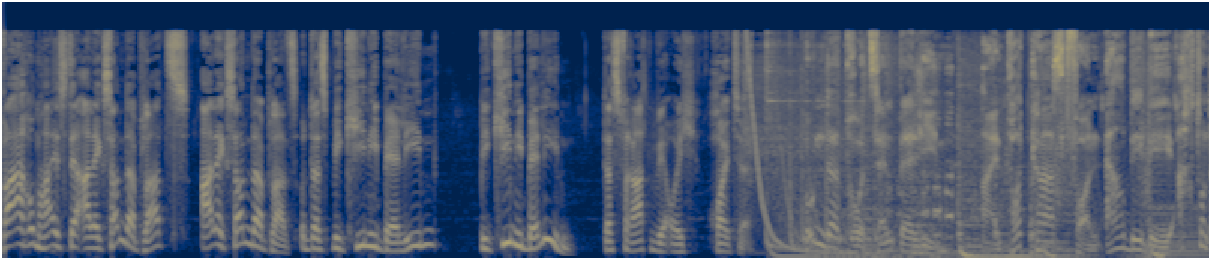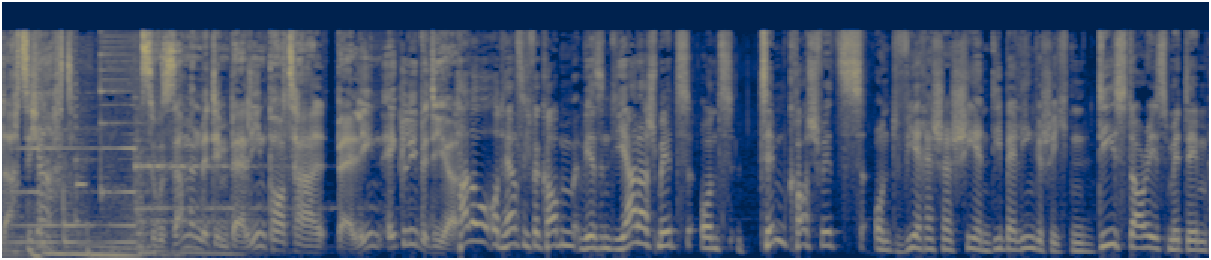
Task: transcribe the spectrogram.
Warum heißt der Alexanderplatz Alexanderplatz und das Bikini Berlin Bikini Berlin? Das verraten wir euch heute. 100% Berlin. Ein Podcast von RBB 888. Zusammen mit dem Berlin-Portal Berlin, ich liebe dir. Hallo und herzlich willkommen. Wir sind Jana Schmidt und Tim Koschwitz und wir recherchieren die Berlin-Geschichten, die Stories mit dem,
